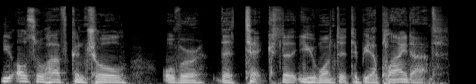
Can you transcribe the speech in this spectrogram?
you also have control over the tick that you want it to be applied at.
